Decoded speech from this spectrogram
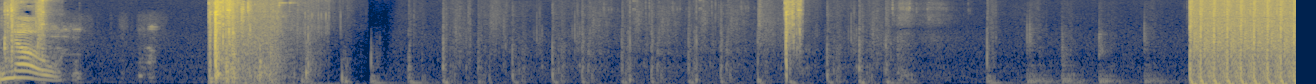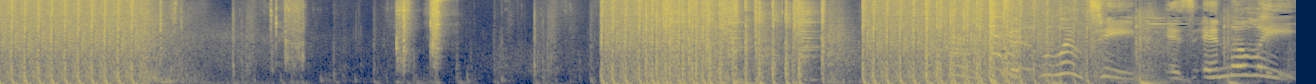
No. The blue team is in the lead.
